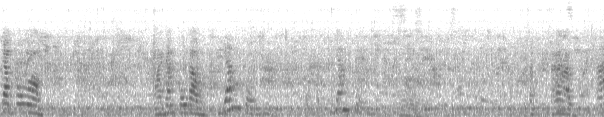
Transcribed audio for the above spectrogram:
jampong mo? Ah, jampong daw. Jampo. Jampo. Sa, sa harap. Ha?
